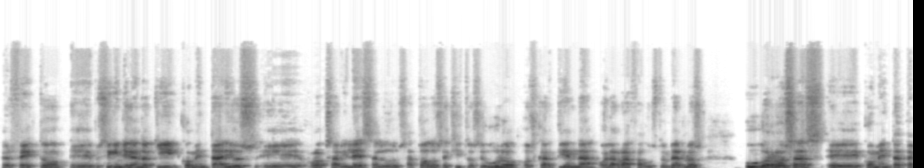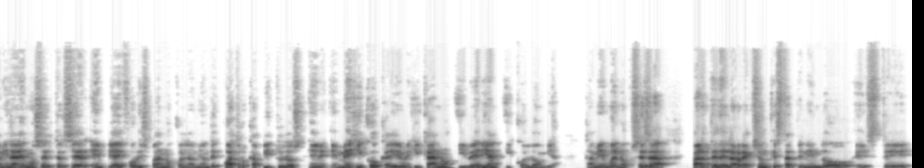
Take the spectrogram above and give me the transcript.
Perfecto. Eh, pues siguen llegando aquí comentarios. Eh, Rox saludos a todos, éxito seguro. Oscar Tienda, hola Rafa, gusto en verlos. Hugo Rosas eh, comenta, también haremos el tercer MPI Foro Hispano con la unión de cuatro capítulos en, México, Caribe Mexicano, Iberia y Colombia. También, bueno, pues esa parte de la reacción que está teniendo este,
